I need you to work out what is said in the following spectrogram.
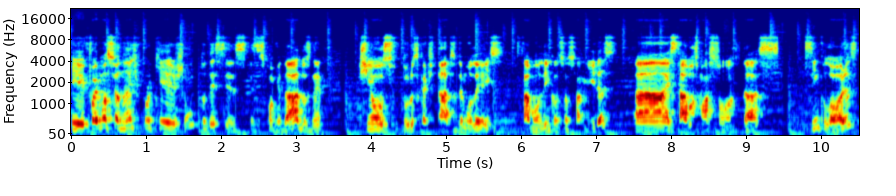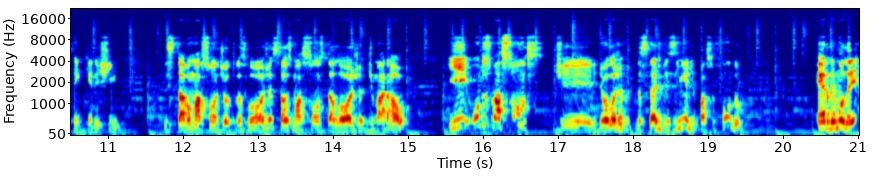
E foi emocionante porque junto desses, desses convidados, né, tinham os duros candidatos demolês, estavam ali com suas famílias. Uh, estavam os maçons das cinco lojas, tem Erechim. Estavam maçons de outras lojas, estavam os maçons da loja de Marau. E um dos maçons de, de uma loja da cidade vizinha, de Passo Fundo, era demolei,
